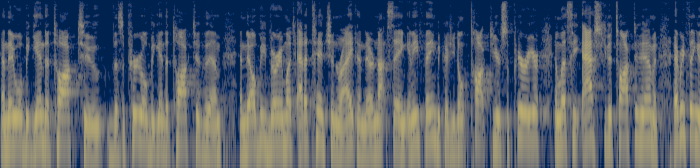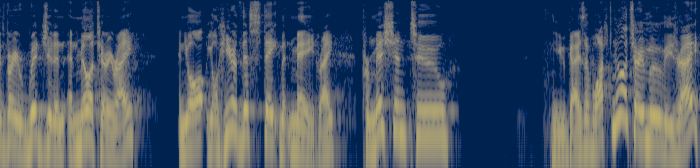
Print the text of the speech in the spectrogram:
and they will begin to talk to, the superior will begin to talk to them and they'll be very much at attention, right? And they're not saying anything because you don't talk to your superior unless he asks you to talk to him. And everything is very rigid and, and military, right? And you'll, you'll hear this statement made, right? Permission to, you guys have watched military movies, right?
